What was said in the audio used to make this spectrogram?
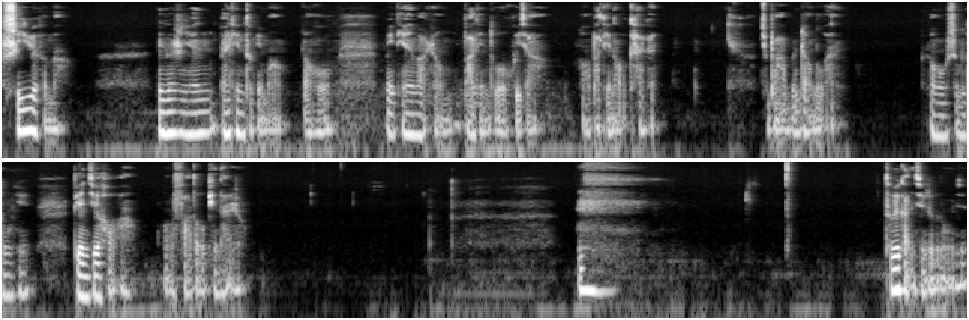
十一月份吧，那段时间白天特别忙，然后每天晚上八点多回家，然后把电脑开开，就把文章录完，然后什么东西编辑好啊，然后发到平台上。嗯特别感谢这个东西。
